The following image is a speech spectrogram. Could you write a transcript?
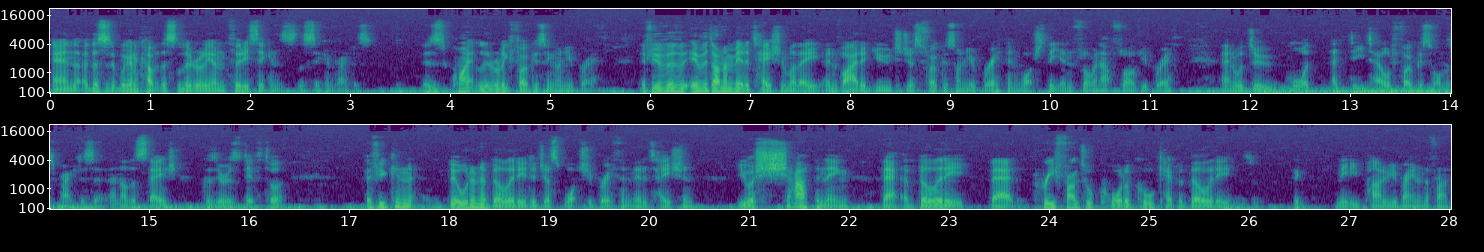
and this is we're going to cover this literally in 30 seconds. The second practice is quite literally focusing on your breath. If you've ever, ever done a meditation where they invited you to just focus on your breath and watch the inflow and outflow of your breath, and we'll do more a detailed focus on this practice at another stage because there is depth to it. If you can build an ability to just watch your breath in meditation, you are sharpening that ability that prefrontal cortical capability, the meaty part of your brain in the front,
